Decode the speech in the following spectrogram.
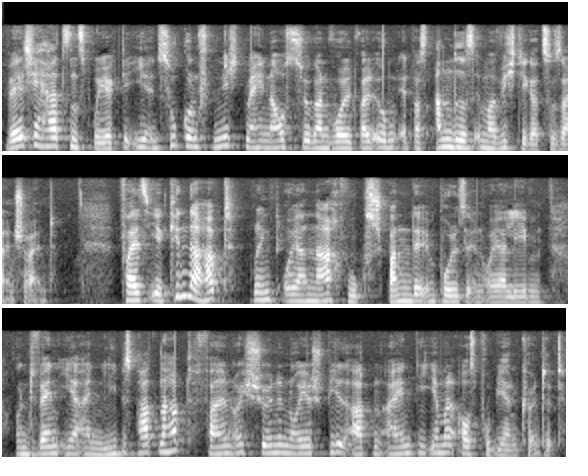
welche Herzensprojekte ihr in Zukunft nicht mehr hinauszögern wollt, weil irgendetwas anderes immer wichtiger zu sein scheint. Falls ihr Kinder habt, bringt euer Nachwuchs spannende Impulse in euer Leben. Und wenn ihr einen Liebespartner habt, fallen euch schöne neue Spielarten ein, die ihr mal ausprobieren könntet.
